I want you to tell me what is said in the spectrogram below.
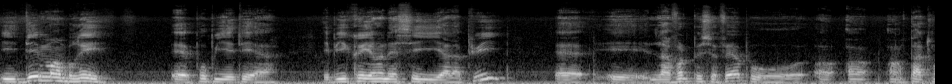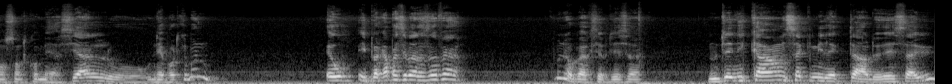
il démembrer euh, propriétaire, et puis crée un SCI à l'appui, euh, et la vente peut se faire pour un, patron centre commercial ou n'importe quel monde. Et il ne peut pas passer par les affaires. Nous n'avons pas accepté ça. Nous tenons 45 000 hectares de SAU,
